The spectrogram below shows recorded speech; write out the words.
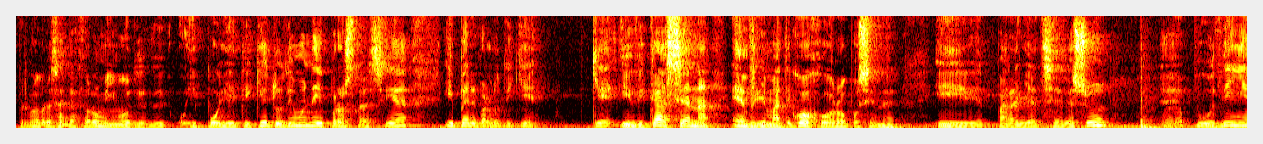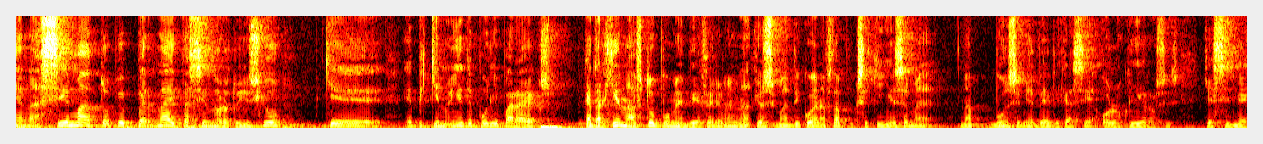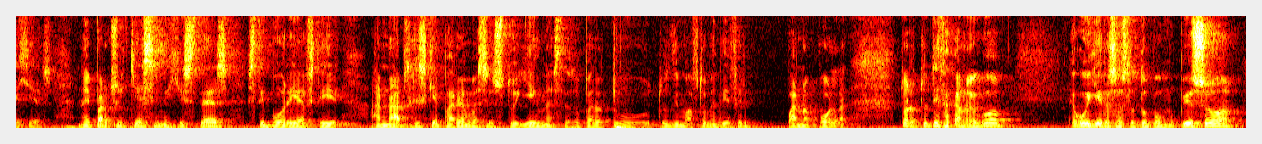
πρέπει να βρει ένα καθαρό μήνυμα ότι η πολιτική του Δήμου είναι η προστασία η περιβαλλοντική. Και ειδικά σε ένα εμβληματικό χώρο όπως είναι η παραλία της Ερεσού ε, που δίνει ένα σήμα το οποίο περνάει τα σύνορα του νησιού και επικοινωνείται πολύ παρά έξω. Καταρχήν αυτό που με ενδιαφέρει ένα πιο σημαντικό είναι αυτά που ξεκινήσαμε να μπουν σε μια διαδικασία ολοκλήρωσης και συνέχειας. Να υπάρξουν και συνεχιστές στην πορεία αυτή ανάπτυξης και παρέμβασης στο γίγνεσθε εδώ πέρα του, του Δήμου. Αυτό με ενδιαφέρει πάνω απ' όλα. Τώρα το τι θα κάνω εγώ, εγώ γύρισα στον τόπο μου πίσω,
